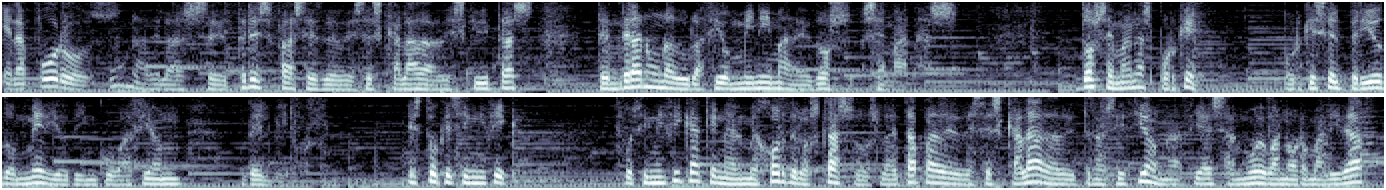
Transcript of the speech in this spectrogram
en aforos. Una de las eh, tres fases de desescalada descritas tendrán una duración mínima de dos semanas. Dos semanas, ¿por qué? Porque es el periodo medio de incubación del virus. ¿Esto qué significa? Pues significa que en el mejor de los casos la etapa de desescalada de transición hacia esa nueva normalidad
